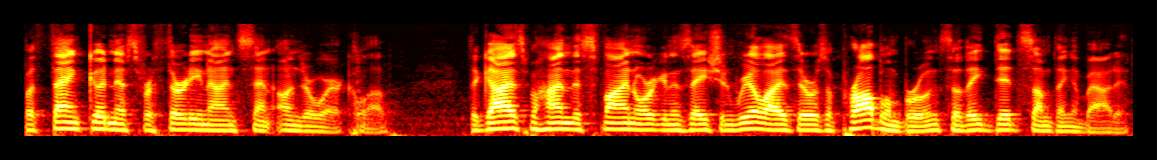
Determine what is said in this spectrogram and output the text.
but thank goodness for 39 cent underwear club. The guys behind this fine organization realized there was a problem brewing, so they did something about it.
